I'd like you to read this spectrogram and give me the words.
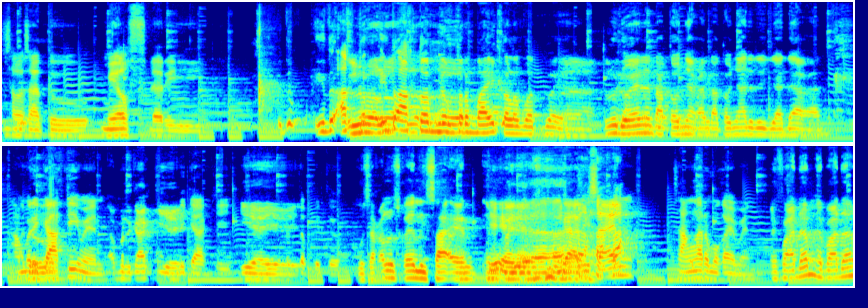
salah satu milf dari Itu itu aktor Lu- lu- itu aktor lu- yang lu- terbaik kalau buat gue ya. Nah, lu doyan yang tatonya kan, tatonya ada di dada kan? Aduh. kaki men di kaki ya? di kaki Iya iya. iya. tetep itu Gue lu suka Lisa N. yang iya mukanya. nggak bisain sangar mukanya men. Eva Adam, Eva Adam.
